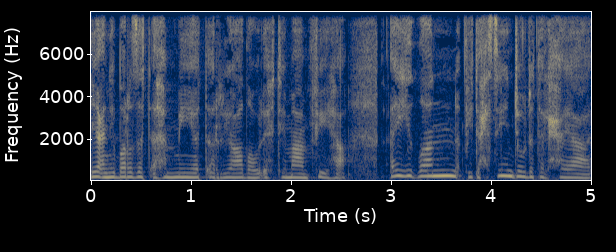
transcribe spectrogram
يعني برزت أهمية الرياضة والاهتمام فيها. أيضا في تحسين جودة الحياة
